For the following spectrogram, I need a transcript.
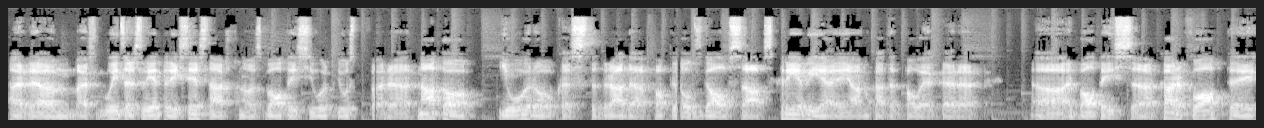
ar, um, ar, līdz ar Zviedrijas iestāšanos Baltijas jūra kļūst par uh, NATO jūru, kas tad rada papildus galvas sāpes Krievijai. Jā, nu kā tad paliek ar uh, ar Baltijas kara floti,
